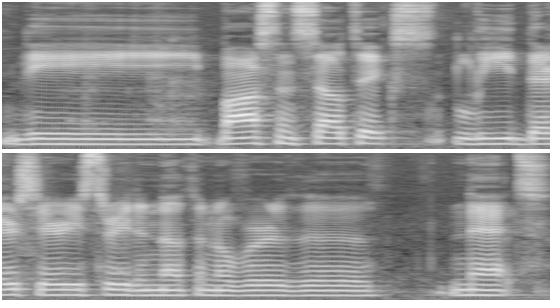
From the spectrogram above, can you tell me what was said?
The Boston Celtics lead their series three to nothing over the Nets.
